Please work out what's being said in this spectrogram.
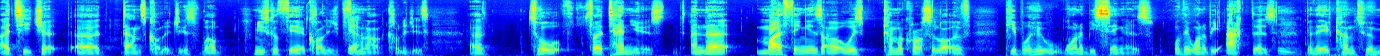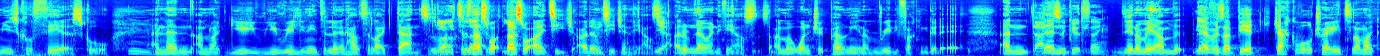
I teach at uh, dance colleges, well, musical theatre college, performing Yeah. art colleges. I've taught for ten years, and uh, my thing is, I always come across a lot of people who want to be singers or they want to be actors, Mm. but they've come to a musical theatre school, and then I'm like, you you really need to learn how to like dance as You well, need to 'cause learn that's what yeah. that's what I teach. I don't teach anything else. Yeah. I don't know anything else. I'm a one trick pony, and I'm really fucking good at it. And That then, is a good thing. Do you know what I mean? I'm, Yeah. Everyone's like, be a jack of all trades, and I'm like,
